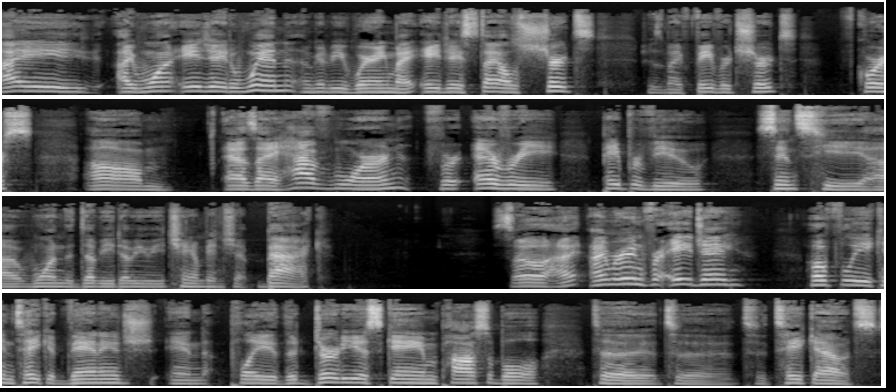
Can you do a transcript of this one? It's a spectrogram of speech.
I I want AJ to win. I'm going to be wearing my AJ Styles shirt, which is my favorite shirt, of course, um, as I have worn for every pay per view since he uh, won the WWE Championship back. So I, I'm rooting for AJ. Hopefully, he can take advantage and play the dirtiest game possible to to to take out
